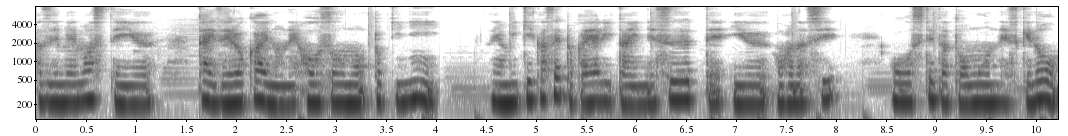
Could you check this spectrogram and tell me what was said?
始めますっていう第0回のね、放送の時に、読み聞かせとかやりたいんですっていうお話をしてたと思うんですけど、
